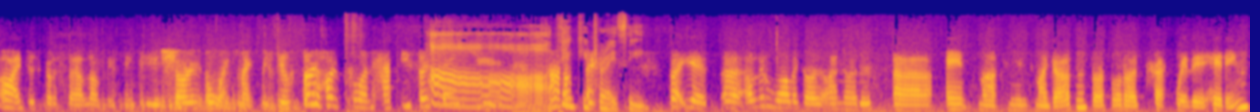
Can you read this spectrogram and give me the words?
Oh, I just got to say, I love listening to your show. It always makes me feel so hopeful and happy. So thank Aw, you. thank Um, you, Tracy. But yes, uh, a little while ago, I noticed uh, ants marching into my garden, so I thought I'd track where they're heading.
